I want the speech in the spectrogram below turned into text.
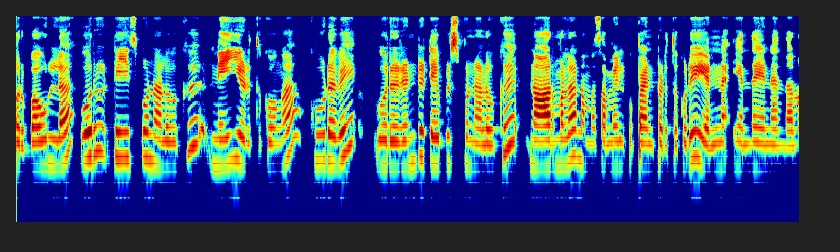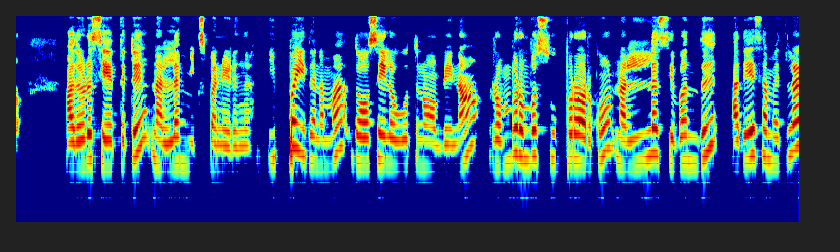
ஒரு பவுல்ல ஒரு டீஸ்பூன் அளவுக்கு நெய் எடுத்துக்கோங்க. கூடவே ஒரு ரெண்டு டேபிள் ஸ்பூன் அளவுக்கு நார்மலா நம்ம சமையலுக்கு பயன்படுத்தக்கூடிய எண்ணெய் எந்த எண்ணெய் இருந்தாலும். அதோட சேர்த்துட்டு நல்லா மிக்ஸ் பண்ணிடுங்க. இப்போ இதை நம்ம தோசையில ஊத்தணும் அப்படின்னா ரொம்ப ரொம்ப சூப்பரா இருக்கும். நல்ல சிவந்து அதே சமயத்துல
